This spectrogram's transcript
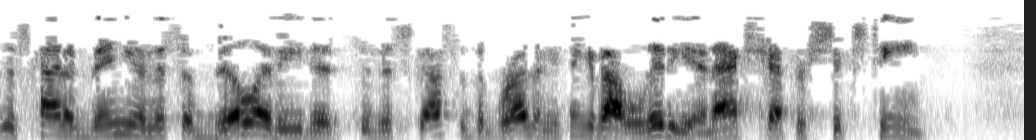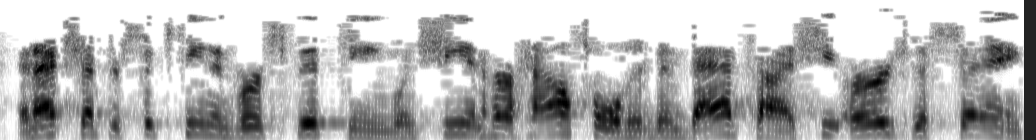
this kind of venue and this ability to, to discuss with the brethren. You think about Lydia in Acts chapter 16. In Acts chapter 16 and verse 15, when she and her household had been baptized, she urged us saying,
